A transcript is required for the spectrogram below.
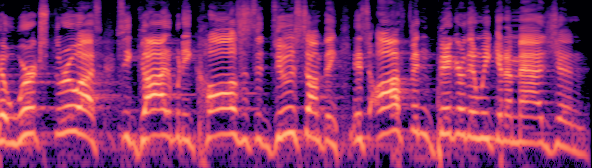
that works through us. See, God, when He calls us to do something, it's often bigger than we can imagine.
